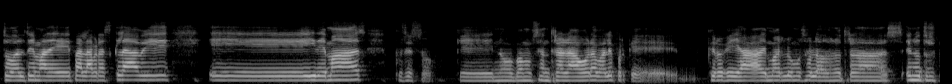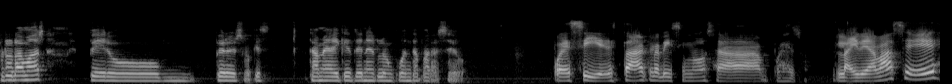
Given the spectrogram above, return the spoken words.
todo el tema de palabras clave eh, y demás, pues eso, que no vamos a entrar ahora, ¿vale? Porque creo que ya además lo hemos hablado en, otras, en otros programas, pero, pero eso, que también hay que tenerlo en cuenta para SEO. Pues sí, está clarísimo. O sea, pues eso. La idea base es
